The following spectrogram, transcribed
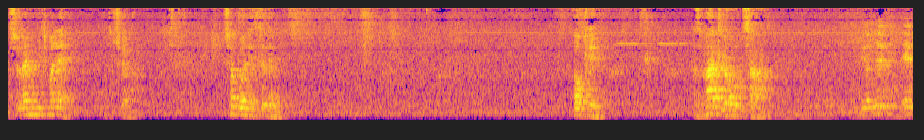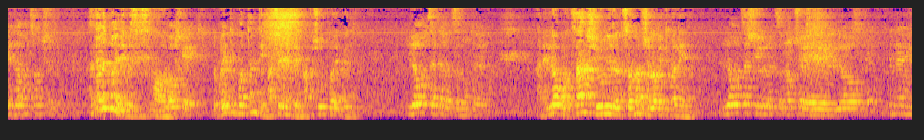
השאלה אם הוא מתמלא. זאת השאלה. עכשיו בואי נתקדם. אוקיי. אז מה את לא רוצה? להיות עבד לרצון שלו. אל תדברי איתי בסיסמאות. אוקיי. דברי איתי באותנטי, מה זה איזה? מה קשור פה עבד? לא רוצה את הרצונות האלה. אני לא רוצה שיהיו לי רצונות שלא מתמלאים. לא רוצה שיהיו לי רצונות שלא... כן, אין.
